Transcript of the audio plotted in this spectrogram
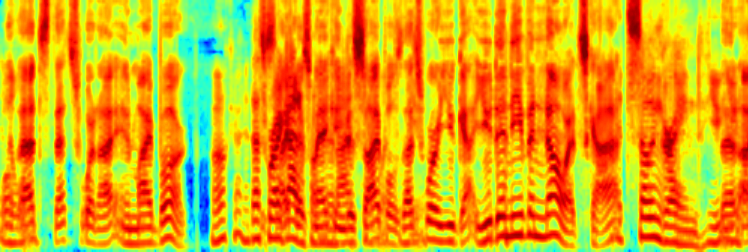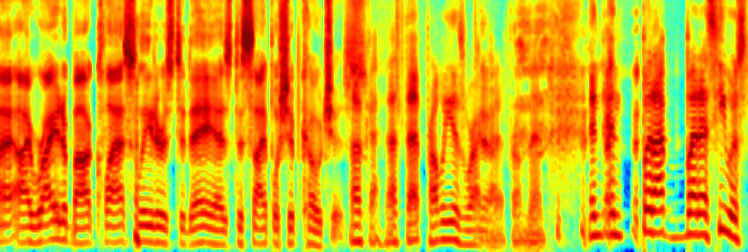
And Well, that's that's what I in my book. okay. That's where I got it from. Making I stole it disciples. That's you. where you got. You didn't even know it, Scott. it's so ingrained. You, that you- I, I write about class leaders today as discipleship coaches. Okay, that that probably is where I Yeah. got it from then. And and but I but as he was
